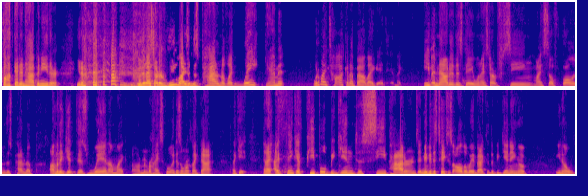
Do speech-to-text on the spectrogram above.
Fuck, that didn't happen either. You know? then I started realizing this pattern of like, wait, damn it, what am I talking about? Like, like even now to this day, when I start seeing myself fall into this pattern of I'm gonna get this win, I'm like, oh, remember high school? It doesn't work like that. Like it, and I, I think if people begin to see patterns, and maybe this takes us all the way back to the beginning of, you know,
